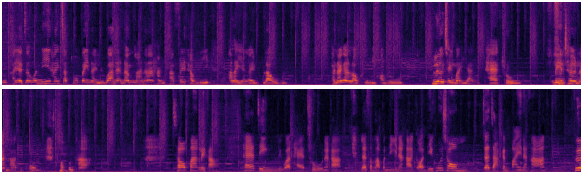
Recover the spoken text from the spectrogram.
ลูกค้าอยากจะวันนี้ให้จัดทัวร์ไปไหน หรือว่าแนะนำร้านอาหารคาเฟ่แถวนี้ อะไรยังไงเราพนักงานเราคือมีความรู้เรื่องเชียงใหม่อย่างแท้ทรูเรียนเชิญนะคะทุกคน ขอบคุณค่ะ ชอบมากเลยค่ะ แท้จริงหรือว่าแท้ทรูนะคะ และสำหรับวันนี้นะคะ ก่อนที่คุณผู้ชมจะจากกันไปนะคะ เพื่อ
